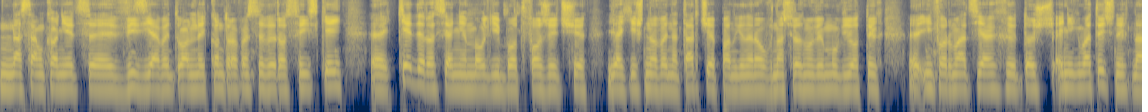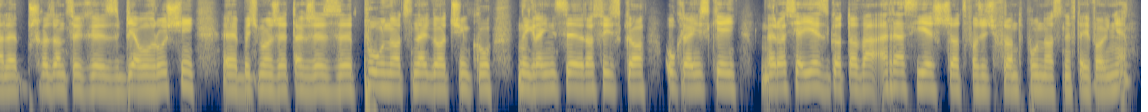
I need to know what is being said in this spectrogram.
na sam koniec e, wizja ewentualnej kontrofensywy rosyjskiej. E, kiedy Rosjanie mogliby otworzyć jakieś nowe natarcie? Pan generał w naszej rozmowie mówi o tych informacjach dość enigmatycznych, no ale przychodzących z Białorusi, być może także z północnego odcinku granicy rosyjsko-ukraińskiej. Rosja jest gotowa raz jeszcze otworzyć front północny w tej wojnie?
